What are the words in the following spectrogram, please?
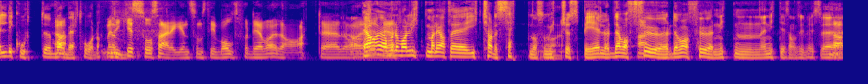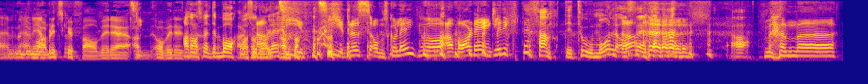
veldig kort eh, barbert hår. da. Men ikke så særegent som Steve Bold, for det var rart. eh, Det var, Ja, ja, men det var litt med det at jeg ikke hadde sett noe så mye spill. Det var før, det var før 1990, sannsynligvis. eh, Ja, Men du må ha blitt skuffa over, over At han spilte bakover så dårlig. tid- Tidenes omskolering. Og var det egentlig riktig? 52 mål, og så her. Ja. Men eh,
